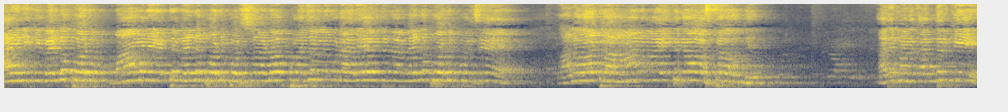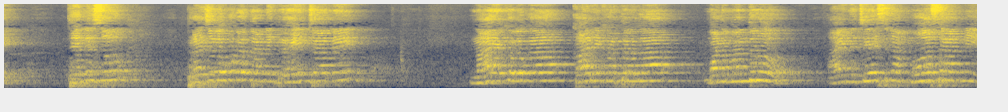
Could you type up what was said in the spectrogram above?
ఆయనకి వెన్నుపోటు మామని ఎంత వెన్నుపోటు పొడిచినాడో. ప్రజల్ని కూడా అదే విధంగా వెన్నుపోటు పొడిచే అలవాటు ఆనవాయితీగా వస్తూ ఉంది. అది మనకందరికీ తెలుసు. ప్రజలు కూడా దాన్ని గ్రహించాలి. నాయకులుగా కార్యకర్తలుగా మనమందరూ ఆయన చేసిన మోసాన్ని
